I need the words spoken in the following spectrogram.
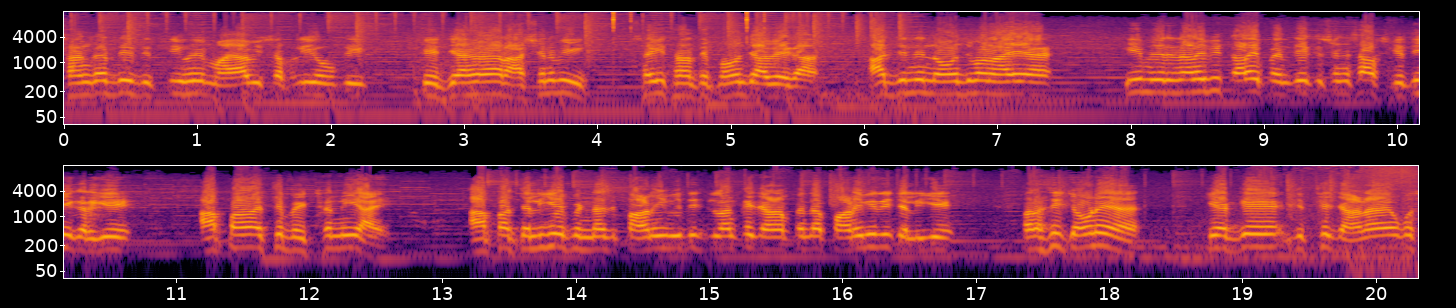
ਸੰਗਤ ਦੀ ਦਿੱਤੀ ਹੋਈ ਮਾਇਆ ਵੀ ਸਫਲੀ ਹੋਊਗੀ ਭੇਜਿਆ ਹੋਇਆ ਰਾਸ਼ਨ ਵੀ ਸਹੀ ਥਾਂ ਤੇ ਪਹੁੰਚ ਜਾਵੇਗਾ। ਅੱਜ ਜਿਹਨੇ ਨੌਜਵਾਨ ਆਏ ਆ, ਇਹ ਮੇਰੇ ਨਾਲ ਵੀ ਕਾਲੇ ਪੈਂਦੇ ਕਿ ਸਿੰਘ ਸਾਹਿਬ ਛੇਤੀ ਕਰੀਏ। ਆਪਾਂ ਇੱਥੇ ਬੈਠਣ ਨਹੀਂ ਆਏ। ਆਪਾਂ ਚੱਲੀਏ ਪਿੰਡਾਂ 'ਚ ਪਾਣੀ ਵੀ ਦੀ ਲੰਘ ਕੇ ਜਾਣਾ ਪੈਂਦਾ ਪਾਣੀ ਵੀ ਦੀ ਚੱਲੀਏ। ਪਰ ਅਸੀਂ ਚਾਹੁੰਦੇ ਆ ਕਿ ਅੱਗੇ ਜਿੱਥੇ ਜਾਣਾ ਹੈ ਉਸ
